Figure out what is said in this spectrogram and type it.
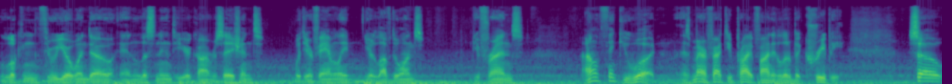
looking through your window and listening to your conversations with your family, your loved ones, your friends? I don't think you would. As a matter of fact, you'd probably find it a little bit creepy. So,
